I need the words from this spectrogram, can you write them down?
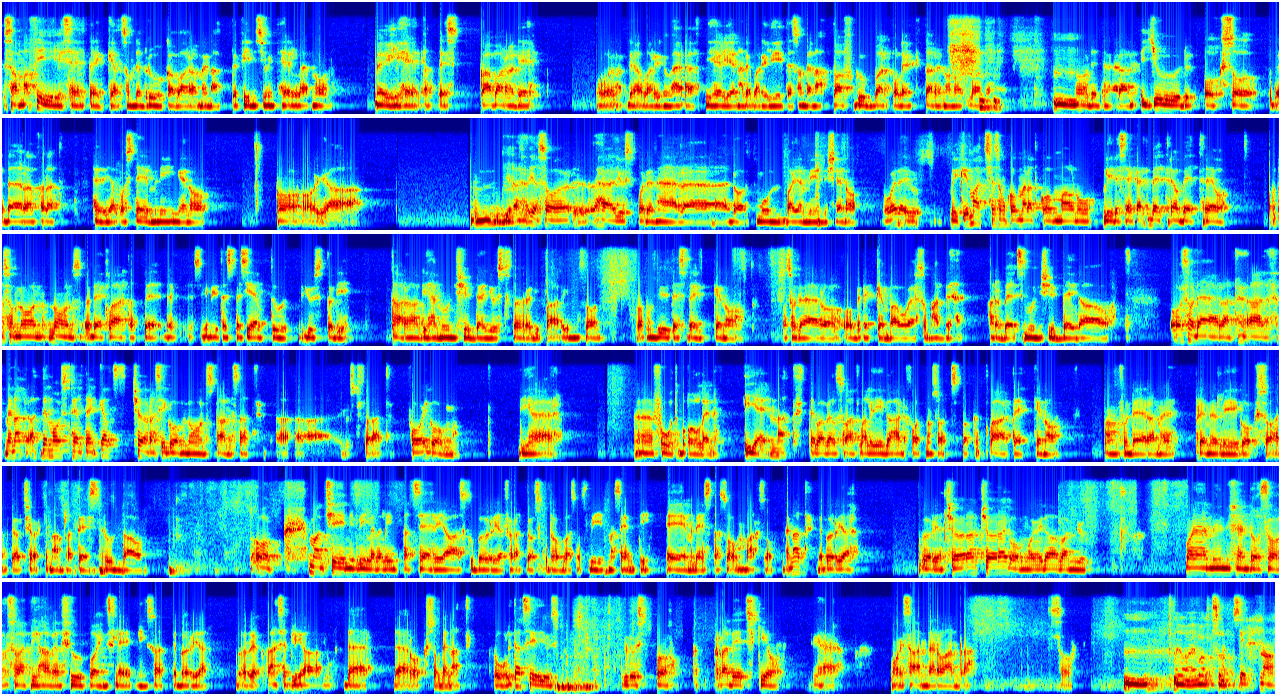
samma filis helt enkelt som det brukar vara men att det finns ju inte heller någon möjlighet att det ska vara det. Och det har varit nu här i helgen har det varit lite sådana paffgubbar på läktaren och något mm. och det där ljud också det där för att höja på stämningen och, och ja Mm. jag, jag såg eh, här just på den här eh, Dortmund, Bayern München och nu är det ju mycket matcher som kommer att komma och nu blir det säkert bättre och bättre och, och som någon, någon, det är klart att det, det ser lite speciellt ut just då de tar av de här munskydden just före de far in från, från bytesbänken och, och sådär och, och Beckenbauer som hade arbetsmunskydd idag och, och sådär. Att, att, men att, att det måste helt enkelt köras igång någonstans att, uh, just för att få igång de här uh, fotbollen igen. Att det var väl så att La Liga hade fått någon sorts klartecken och man funderar med Premier League också, hade väl kört en andra testrunda och och Mancini ville väl inte att Serie A skulle börja för att då skulle de vara så slitna sen till EM nästa sommar. Så, men att det börjar, börjar köra, köra igång och idag vann ju Bayern München då så, så att de har väl sju poängs ledning så att det börjar, börjar kanske bli avgjort där, där också men att roligt att se just, just på Radecki och de här Moisander och andra. Så. Mm. Ja, det var alltså... No.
